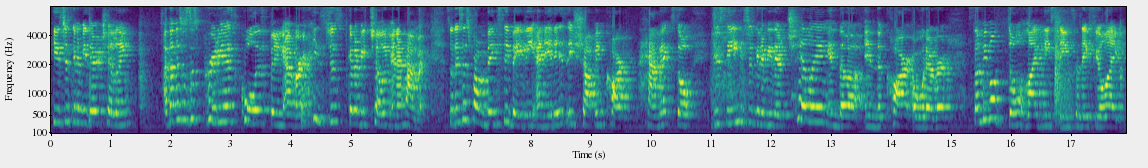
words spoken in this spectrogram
He's just gonna be there chilling. I thought this was the prettiest, coolest thing ever. He's just gonna be chilling in a hammock. So this is from Binxy Baby and it is a shopping cart hammock. So you see he's just gonna be there chilling in the in the cart or whatever. Some people don't like these things because they feel like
